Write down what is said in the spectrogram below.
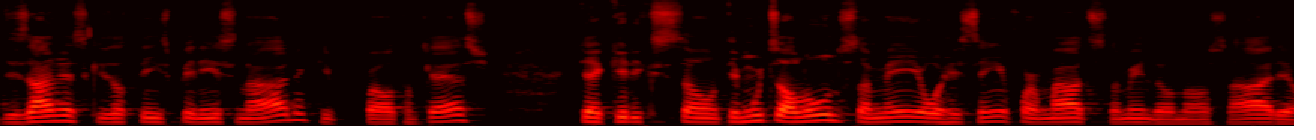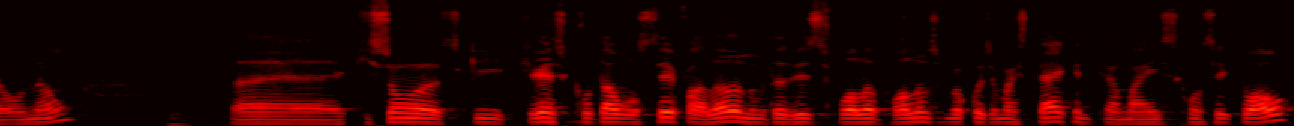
designers que já tem experiência na área, que é o Autoncast. Tem aqueles que são, tem muitos alunos também, ou recém-formados também da nossa área ou não é, que são que quer escutar você falando, muitas vezes falando sobre uma coisa mais técnica, mais conceitual.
